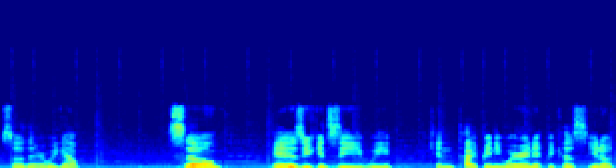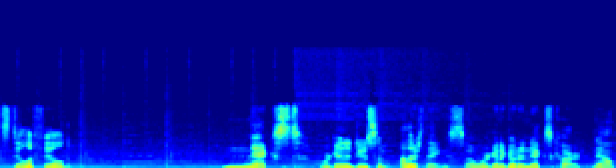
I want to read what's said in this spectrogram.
So there we go. So, as you can see, we can type anywhere in it because, you know, it's still a field. Next, we're going to do some other things. So we're going to go to next card. Now,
